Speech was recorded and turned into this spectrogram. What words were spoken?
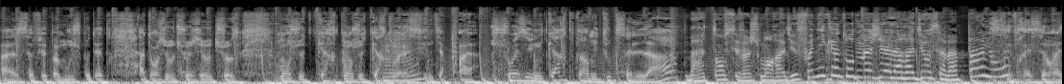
Ah, ça fait pas mouche peut-être. Attends, j'ai autre chose, j'ai autre chose. Mon jeu de cartes, mon jeu de cartes, voilà, Cynthia. Voilà. Choisis une carte parmi toutes celles-là. Bah attends, c'est vachement radiophonique, un tour de magie à la radio, ça va pas, non? C'est vrai, c'est vrai.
